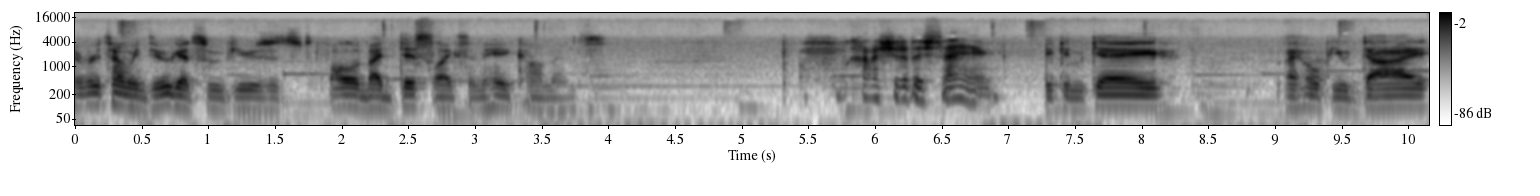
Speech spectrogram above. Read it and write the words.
Every time we do get some views, it's followed by dislikes and hate comments. What kind of shit are they saying? Making gay. I hope you die.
